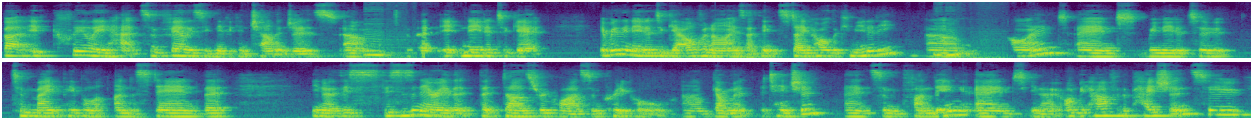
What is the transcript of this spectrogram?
but it clearly had some fairly significant challenges um, mm. that it needed to get. It really needed to galvanise, I think, stakeholder community um, mm behind, and we needed to to make people understand that you know, this this is an area that that does require some critical um, government attention and some funding, and you know, on behalf of the patients who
